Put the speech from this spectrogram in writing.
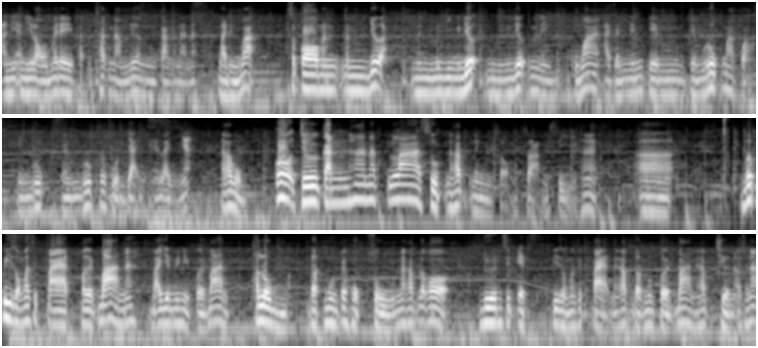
อันนี้อันนี้เราไม่ได้ชักนำเรื่องการพนันนะ หมายถึงว่าสกอร์มันมันเยอะมันมันยิงกันเยอะมันยิงกันเยอะนั่นเองผมว่าอาจจะเน้นเกมเกมรุกมากกว่าเกมรุกเกมรุกซะส่วนใหญ่อะไรอย่างเงี้ยนะครับผมก็เจอกัน 5 นัดล่าสุดนะครับ 1 2 3 4 5อ่าเมื่อปี 2018 เปิดบ้านนะไบเยนมิวนิกเปิดบ้านถล่มดอทมุนด์ไป 6-0 นะครับ แล้วก็เดือน 11 ปี 2018 นะครับดอทมุนเปิดบ้านนะครับเฉือนเอาชนะ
